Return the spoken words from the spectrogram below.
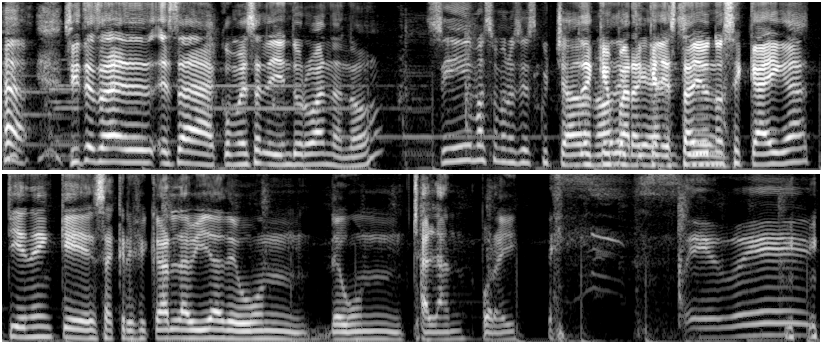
sí te sabes esa como esa leyenda urbana, ¿no? Sí, más o menos he escuchado. de ¿no? que para que el estadio sido- no se caiga, tienen que sacrificar la vida de un de un chalán por ahí. Sí, güey.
